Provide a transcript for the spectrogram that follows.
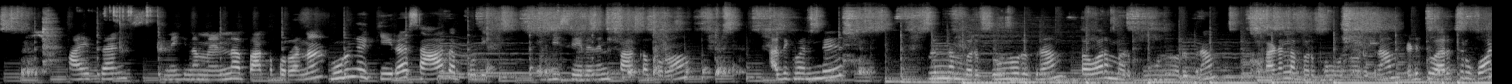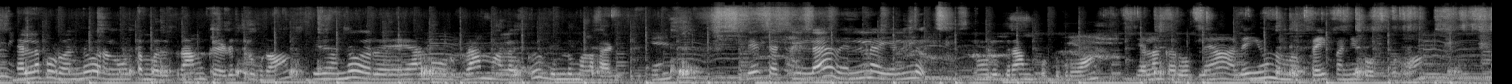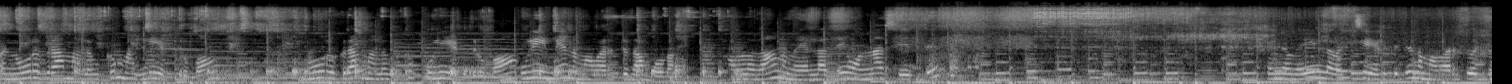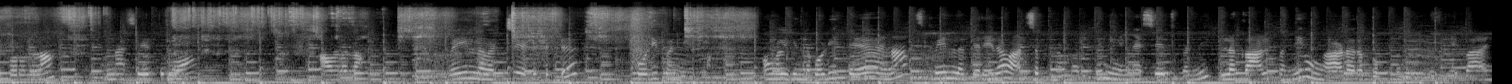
Hi friends இன்னைக்கு நம்ம என்ன பார்க்க போறோம்னா முருங்கைக்கீரை சாத பொடி எப்படி செய்யறதுன்னு பார்க்க போறோம். அதுக்கு வந்து உளுந்தம்பருப்பு நூறு கிராம் துவரம் பருப்பு முந்நூறு கிராம் கடலை பருப்பு முந்நூறு கிராம் எடுத்து வறுத்துருக்கோம். வெள்ளைப்பூடு வந்து ஒரு நூற்றம்பது கிராமுக்கு எடுத்துருக்குறோம். இது வந்து ஒரு இரநூறு கிராம் அளவுக்கு குண்டு மிளகா எடுத்திருக்கேன் இதே சட்டியில் வெள்ளை எள்ளு நூறு கிராம் போட்டுக்குருவோம். எல்லாம் கருவேப்பிலையும் அதையும் நம்ம ஃப்ரை பண்ணி போட்டுக்குருவோம். இப்போ நூறு கிராம் அளவுக்கு மல்லி எடுத்துருக்கோம். நூறு கிராம் அளவுக்கு புளி எடுத்துருக்கோம். புளியுமே நம்ம வறுத்து தான் போடணும். அவ்வளோதான் எல்லாத்தையும் ஒன்றா சேர்த்து கொஞ்சம் வெயிலில் வச்சு எடுத்துகிட்டு நம்ம வறுத்து வச்ச பொருள்லாம் ஒன்றா சேர்த்துக்குவோம். அவ்வளோதான் வெயிலில் வச்சு எடுத்துகிட்டு பொடி பண்ணிக்கலாம். உங்களுக்கு இந்த பொடி தேவைன்னா ஸ்க்ரீனில் தெரியிற வாட்ஸ்அப் நம்பருக்கு நீங்கள் மெசேஜ் பண்ணி இல்லை கால் பண்ணி உங்கள் ஆர்டரை புக் பண்ணுங்க ஓகே பாய்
